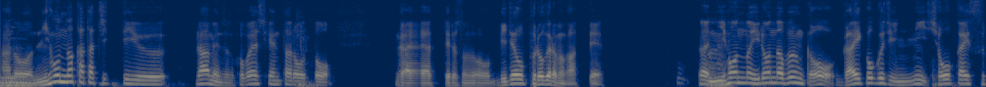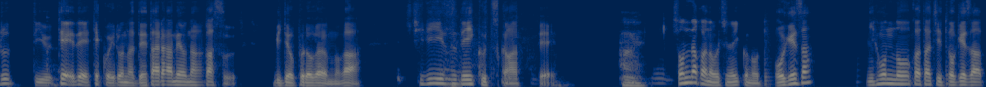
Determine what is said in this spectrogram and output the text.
あの、うん日本の形っていうラーメンズの小林健太郎とがやってるそのビデオプログラムがあって、日本のいろんな文化を外国人に紹介するっていう体で結構いろんなデタラメを流すビデオプログラムがシリーズでいくつかあって、はい。その中のうちの一個の土下座日本の形土下座っ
